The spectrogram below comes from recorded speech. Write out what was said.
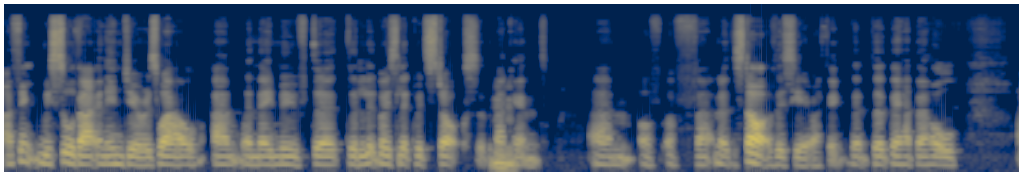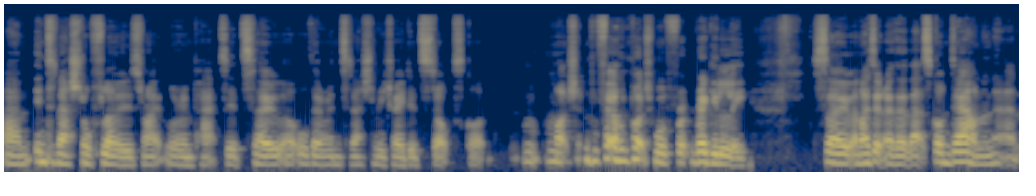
I think we saw that in India as well um, when they moved the, the most liquid stocks at the back mm. end um, of, of uh, no, the start of this year, I think, that, that they had their whole um, international flows, right, were impacted. So uh, all their internationally traded stocks got much, failed much more regularly. So, and I don't know that that's gone down. And, and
